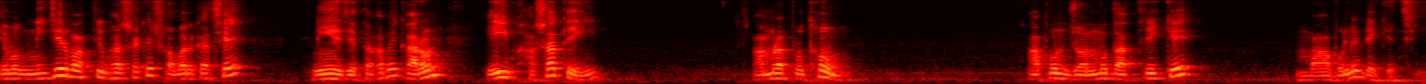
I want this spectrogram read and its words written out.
এবং নিজের মাতৃভাষাকে সবার কাছে নিয়ে যেতে হবে। কারণ এই ভাষাতেই আমরা প্রথম আপন জন্মদাত্রীকে মা বলে ডেকেছি।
